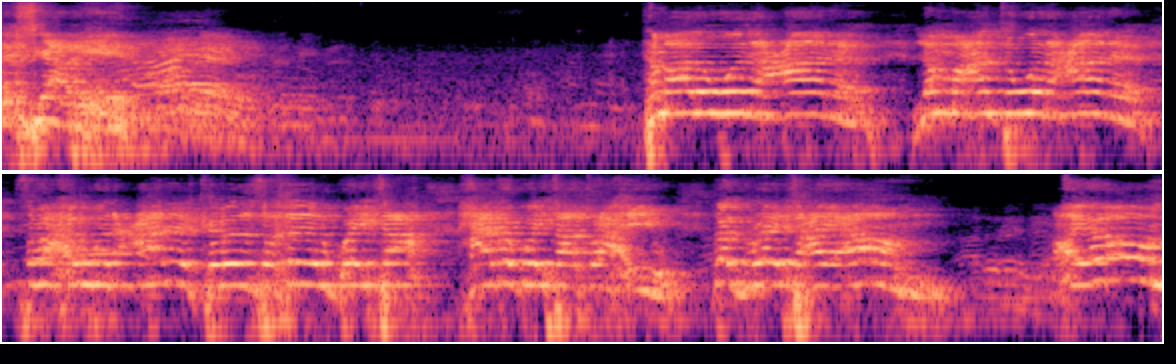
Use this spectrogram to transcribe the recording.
እግዚኣብሔር ተማል እውን ዓነ ለማዓንቲ እውን ዓነ ፅባሕ እውን ዓነ ክብል ዝኽእል ጎይታ ሓደ ጎይታ ጥራሕ እዩ the great I am I am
